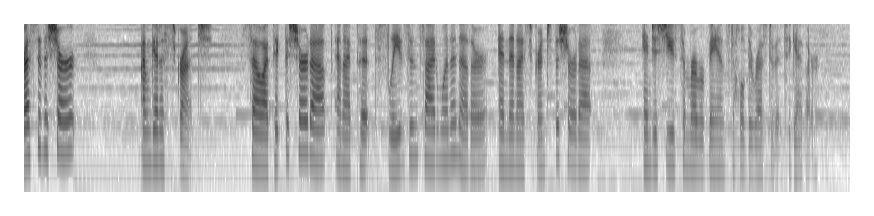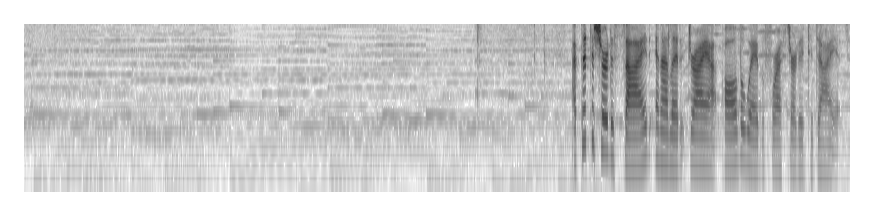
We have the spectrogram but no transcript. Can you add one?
Rest of the shirt, I'm going to scrunch. So I pick the shirt up and I put the sleeves inside one another and then I scrunch the shirt up and just use some rubber bands to hold the rest of it together. I put the shirt aside and I let it dry out all the way before I started to dye it.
